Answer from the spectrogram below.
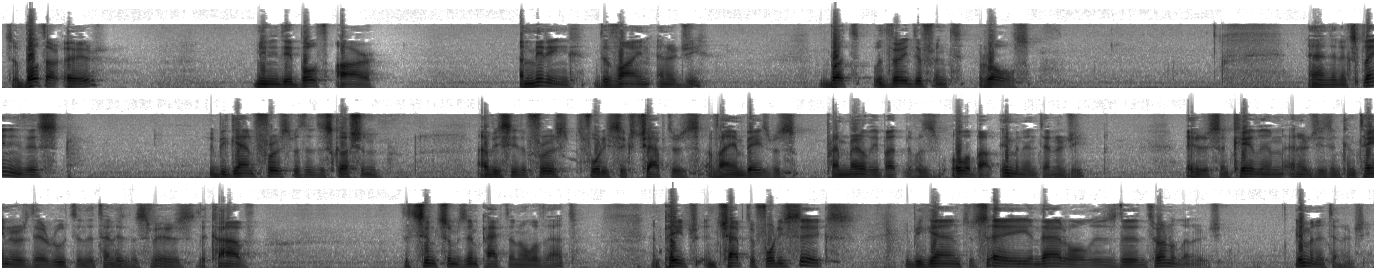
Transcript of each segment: So both are er, meaning they both are emitting divine energy, but with very different roles. And in explaining this, we began first with a discussion. Obviously, the first 46 chapters of Ayin Beis was primarily about, it was all about immanent energy. Eris and Kalim, energies and containers, their roots in the ten hidden spheres, the Kav, the Tzimtzum's impact on all of that. And page, in chapter 46, he began to say, and that all is the internal energy, immanent energy.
